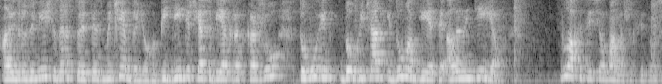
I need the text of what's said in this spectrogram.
але він розуміє, що зараз стоїте з мечем до нього. Підійдеш, я тобі як розкажу. Тому він довгий час і думав діяти, але не діяв. Була хитрість і обман ваших відносин.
